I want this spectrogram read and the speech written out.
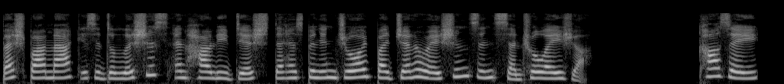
beshbarmak is a delicious and hearty dish that has been enjoyed by generations in Central Asia. Kazei,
